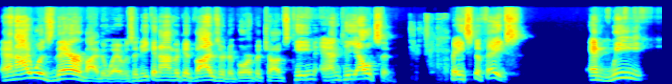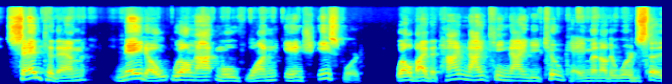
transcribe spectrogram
And I was there, by the way, I was an economic advisor to Gorbachev's team and to Yeltsin face to face. And we said to them, NATO will not move one inch eastward. Well, by the time 1992 came, in other words, uh,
